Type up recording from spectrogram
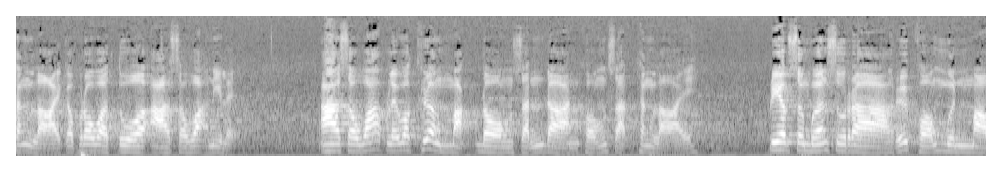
ทั้งหลาย ก็เพราะว่าตัวอาสวะนี่แหละ อาสวะแปลว่าเครื่องหมักดองสันดานของสัตว์ทั้งหลาย เปรียบเสมือนสุราหรือของมึนเมา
